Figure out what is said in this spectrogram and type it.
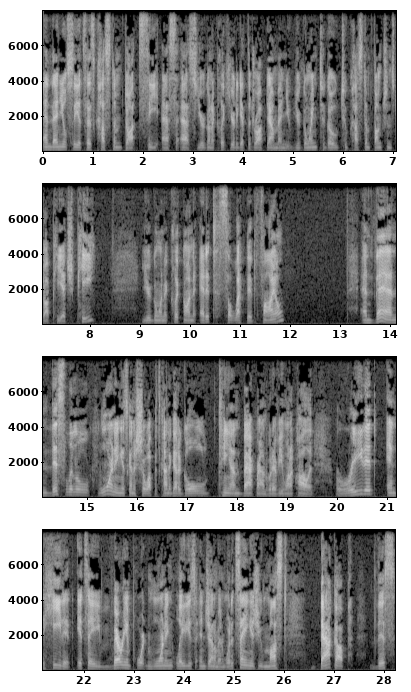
and then you'll see it says custom.css. You're going to click here to get the drop down menu. You're going to go to customfunctions.php. You're going to click on edit selected file. And then this little warning is going to show up. It's kind of got a gold tan background, whatever you want to call it. Read it and heed it. It's a very important warning, ladies and gentlemen. What it's saying is you must back up this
